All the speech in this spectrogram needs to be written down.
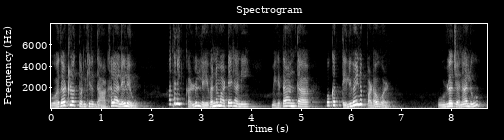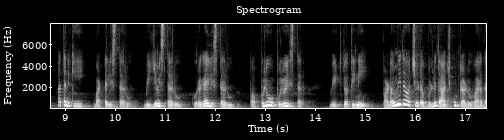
గోదాట్లో తొణికిన దాఖలాలే లేవు. అతని కళ్ళు లేవన్నమాటే కానీ మిగతా అంతా ఒక తెలివైన పడవవాడు. ఊళ్ళో జనాలు అతనికి బట్టలిస్తారు బియ్యం ఇస్తారు కూరగాయలు ఇస్తారు పప్పులు ఉప్పులు ఇస్తారు. వీటితో తిని పడవ మీద వచ్చే డబ్బుల్ని దాచుకుంటాడు వరద.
